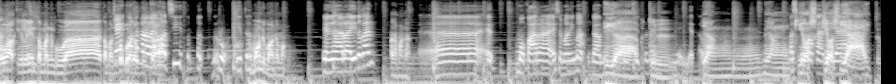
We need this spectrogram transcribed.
Gua wakilin teman gua, teman Kayak gua gue baru pernah buka. lewat sih tempat itu Emang di mana emang? yang arah itu kan mana? eh eh, mau ke arah SMA 5 gampang Iya, gitu betul. Kan. Iya, iya, tahu. Yang yang Pas kios-kios belokan, ya ya. itu.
